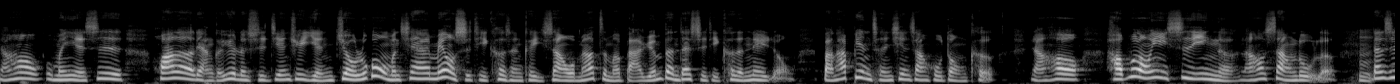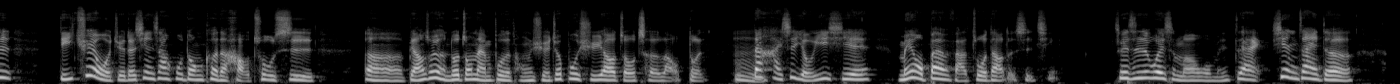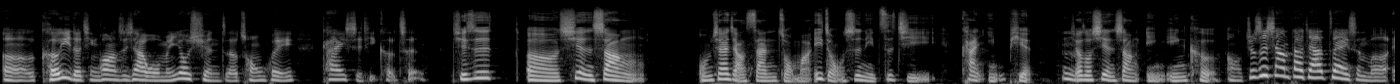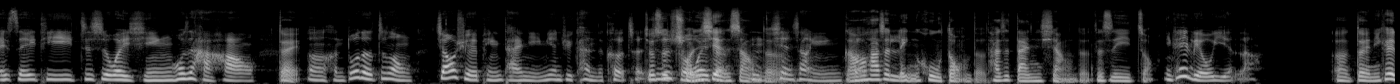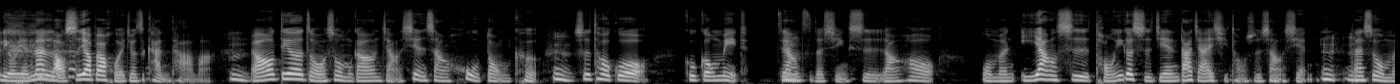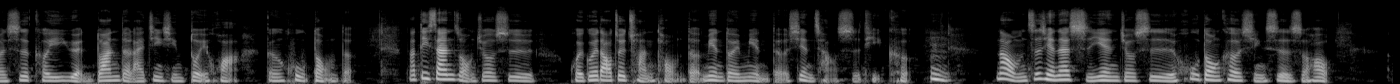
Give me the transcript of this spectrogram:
然后我们也是花了两个月的时间去研究，如果我们现在没有实体课程可以上，我们要怎么把原本在实体课的内容，把它变成线上互动课？然后好不容易适应了，然后上路了。嗯，但是的确，我觉得线上互动课的好处是。呃，比方说有很多中南部的同学就不需要舟车劳顿，嗯，但还是有一些没有办法做到的事情，所以这是为什么我们在现在的呃可以的情况之下，我们又选择重回开实体课程。其实呃线上我们现在讲三种嘛，一种是你自己看影片。叫做线上影音课、嗯、哦，就是像大家在什么 SAT 知识卫星或是好好对，嗯、呃，很多的这种教学平台里面去看的课程，就是纯线上的、嗯、线上影音课，然后它是零互动的，它是单向的，这是一种。你可以留言啦，嗯、呃，对，你可以留言，那老师要不要回就是看他嘛，嗯。然后第二种是我们刚刚讲线上互动课，嗯，是透过 Google Meet 这样子的形式，嗯、然后。我们一样是同一个时间，大家一起同时上线，嗯，嗯，但是我们是可以远端的来进行对话跟互动的。那第三种就是回归到最传统的面对面的现场实体课，嗯，那我们之前在实验就是互动课形式的时候，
